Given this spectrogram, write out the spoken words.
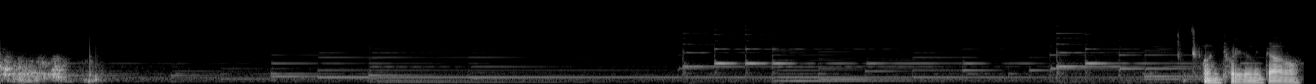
It's going towards the McDonald's.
